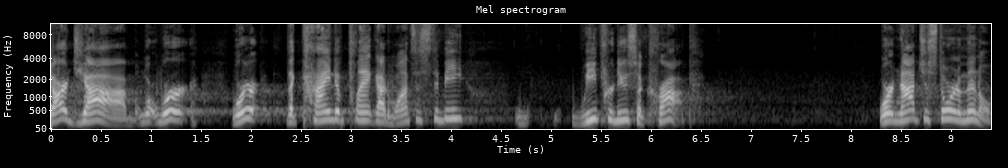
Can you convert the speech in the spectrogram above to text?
our job, we're, we're, we're the kind of plant God wants us to be. We produce a crop. We're not just ornamental,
